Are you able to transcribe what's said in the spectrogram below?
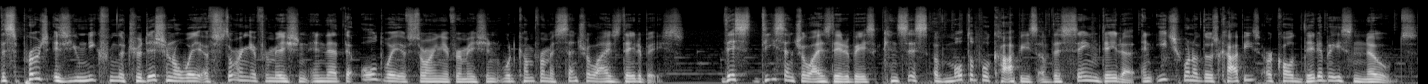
This approach is unique from the traditional way of storing information in that the old way of storing information would come from a centralized database. This decentralized database consists of multiple copies of the same data and each one of those copies are called database nodes.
